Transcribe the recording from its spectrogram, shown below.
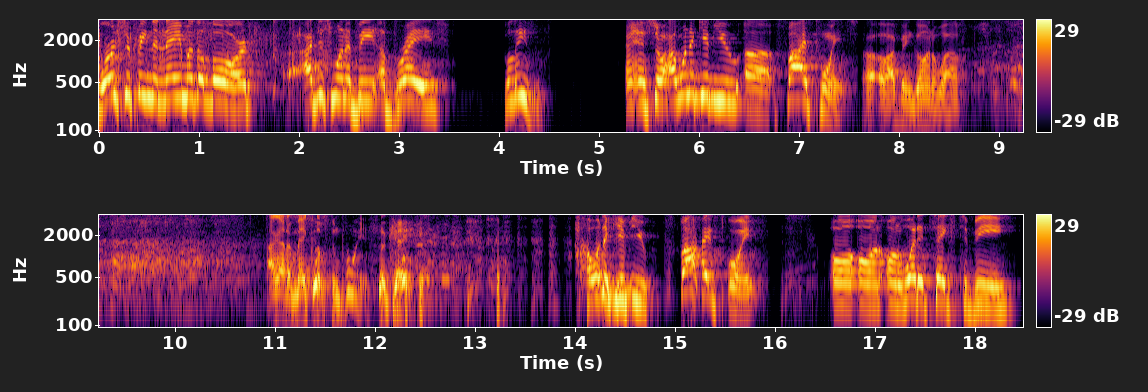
worshiping the name of the Lord. I just want to be a brave believer. And, so I want to give you uh, five points. oh, I've been going a while. I got to make up some points, okay? I want to give you five points on, on, on what it takes to be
